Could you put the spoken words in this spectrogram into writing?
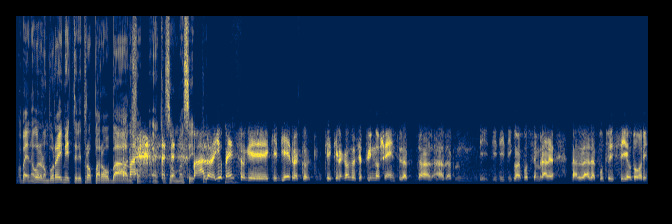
Va bene, ora non vorrei mettere troppa roba, no, diciamo, ecco, insomma, sì. ma allora io penso che, che dietro ecco, che, che, la cosa sia più innocente da, da, da, di, di, di, come può sembrare dal, dal punto di vista degli autori.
